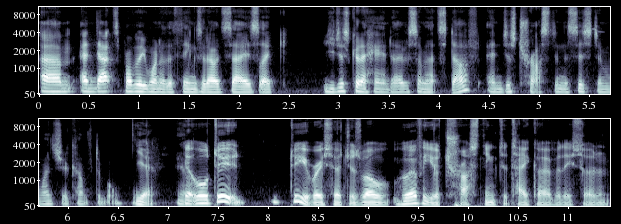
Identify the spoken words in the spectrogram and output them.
Um, and that's probably one of the things that I would say is like you just got to hand over some of that stuff and just trust in the system once you're comfortable. Yeah. Yeah. Yeah. well, do do your research as well. Whoever you're trusting to take over these certain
